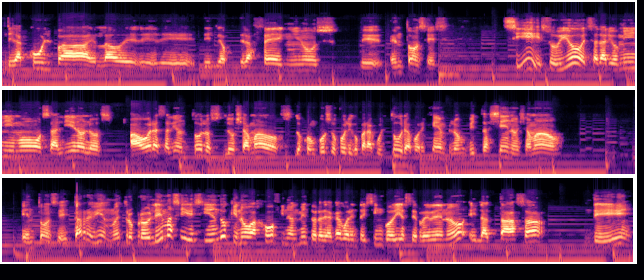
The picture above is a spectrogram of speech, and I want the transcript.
de la culpa, el lado de, de, de, las fake news. entonces, sí, subió el salario mínimo, salieron los Ahora salieron todos los, llamados, los concursos públicos para cultura, por ejemplo, está lleno de llamados. Entonces, está re bien. Nuestro problema sigue siendo que no bajó finalmente, ahora de acá 45 días se revé de nuevo, es la tasa de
